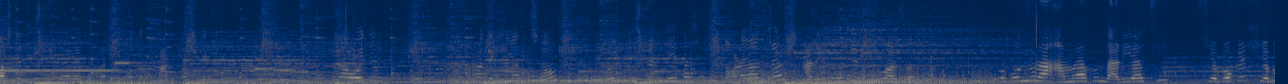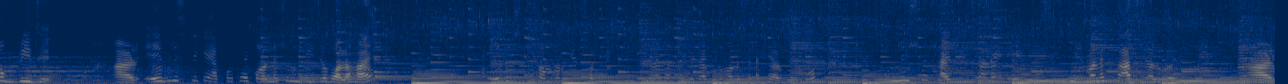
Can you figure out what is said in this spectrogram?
জলবিভাগ ডুয়ার্স তো বন্ধুরা, আমরা এখন দাঁড়িয়ে আছি সেবকের সেবক ব্রিজে। আর এই ব্রিজটিকে এক কথায় কর্নেশন ব্রিজও বলা হয়। এই ব্রিজটি সম্পর্কে ইতিহাস আছে যেটা আমি তোমাদের সাথে শেয়ার করব। উনিশশো সালে এই ব্রিজটি নির্মাণের কাজ চালু হয়েছিল। আর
